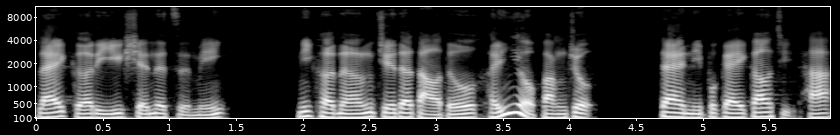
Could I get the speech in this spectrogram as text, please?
来隔离神的子民。你可能觉得导读很有帮助，但你不该高举它，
